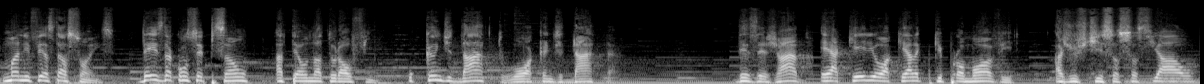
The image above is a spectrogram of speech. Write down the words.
manifestações, desde a concepção até o natural fim. O candidato ou a candidata desejado é aquele ou aquela que promove a justiça social,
